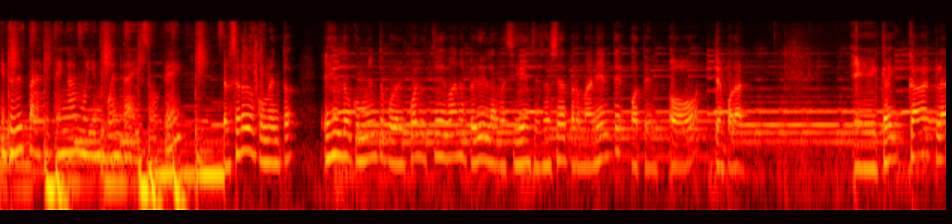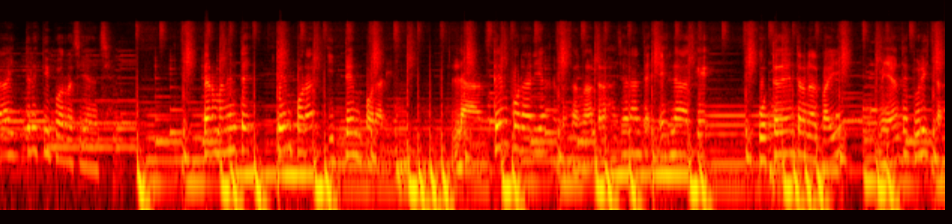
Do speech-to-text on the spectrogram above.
Entonces, para que tengan muy en cuenta eso, ¿ok? Tercer documento es el documento por el cual ustedes van a pedir la residencia, ya sea permanente o, temporal. Eh, cabe hay tres tipos de residencia. Permanente, temporal y temporaria. La temporaria, empezando atrás hacia adelante, es la que ustedes entran al país mediante turistas.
